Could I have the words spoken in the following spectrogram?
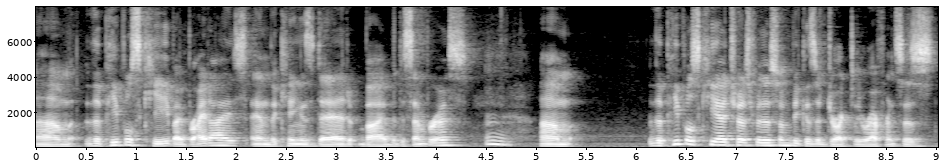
Um, the People's Key by Bright Eyes and The King is Dead by The Decemberists. Um, the People's Key I chose for this one because it directly references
